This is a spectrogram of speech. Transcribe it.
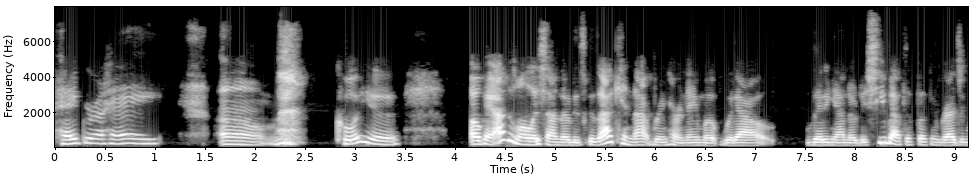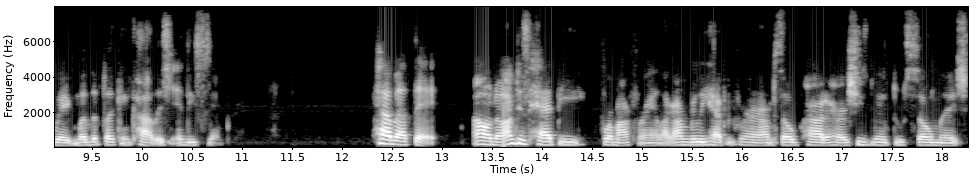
Hey girl, hey. Um Koya. Okay, I just want to let y'all know this because I cannot bring her name up without letting y'all know that she about to fucking graduate motherfucking college in December. How about that? I don't know. I'm just happy for my friend. Like I'm really happy for her. I'm so proud of her. She's been through so much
